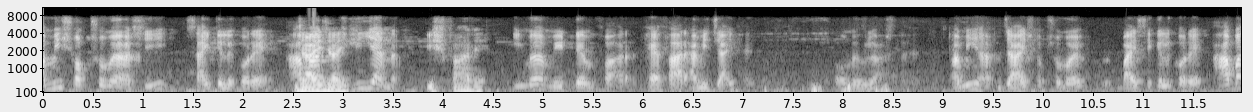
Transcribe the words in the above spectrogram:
আমি সব সময় আসি সাইকেলে করে যাই, যাই। ইলিয়ানা ইশফারে ইমা মিড ফার হ্যাঁ ফার আমি যাই হ্যাঁ। কমে হলে আসতে হ্যাঁ। আমি যাই সব সময় বাইসাইকেল করে আবা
